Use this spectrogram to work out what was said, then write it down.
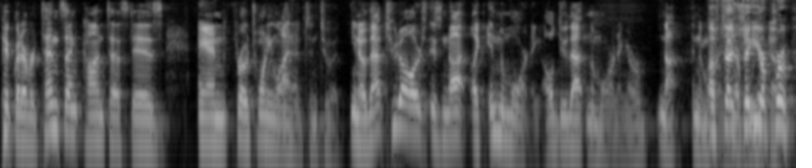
Pick whatever ten cent contest is and throw 20 lineups into it. You know, that $2 is not like in the morning. I'll do that in the morning or not in the morning. Oh, so, so you're pre-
